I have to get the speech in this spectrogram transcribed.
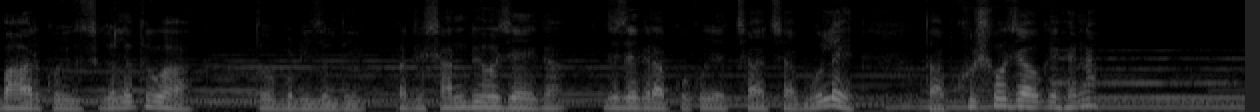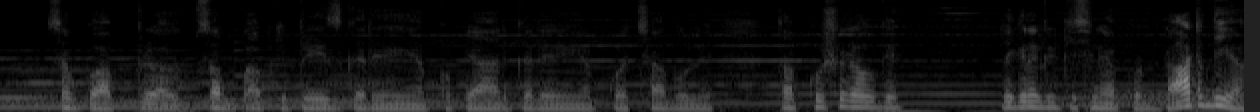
बाहर कोई गलत हुआ तो बड़ी जल्दी परेशान भी हो जाएगा। जैसे अगर आपको कोई अच्छा अच्छा बोले तो आप खुश हो जाओगे, है ना? सबको आप सब आपकी प्रेज करें, आपको प्यार करें, आपको अच्छा बोले तो आप खुश रहोगे। लेकिन अगर किसी ने आपको डांट दिया,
